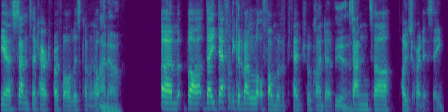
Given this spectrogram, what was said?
yeah, Santa character profile is coming up. I know. Um, but they definitely could have had a lot of fun with a potential kind of Yeah. Santa post credit scene,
